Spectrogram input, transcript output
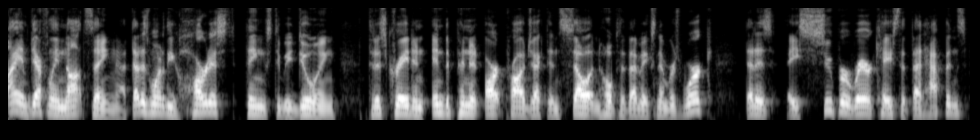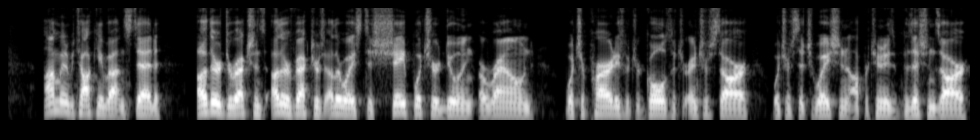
I am definitely not saying that. That is one of the hardest things to be doing to just create an independent art project and sell it and hope that that makes numbers work. That is a super rare case that that happens. I'm going to be talking about instead other directions, other vectors, other ways to shape what you're doing around what your priorities, what your goals, what your interests are, what your situation, opportunities, and positions are.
